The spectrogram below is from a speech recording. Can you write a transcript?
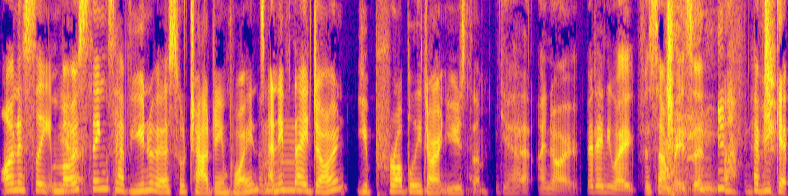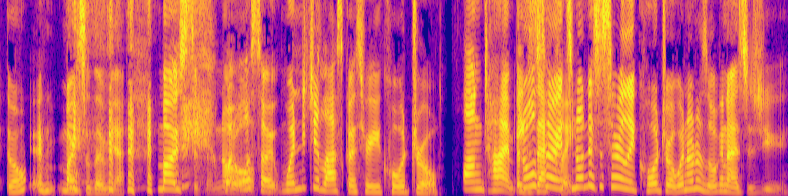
Honestly, most things have universal charging points, and if Mhm. they don't, you probably don't use them. Yeah, I know. But anyway, for some reason, Have you kept them all? most of them, yeah, most of them, not Well, also, when did you last go through your cord drawer? Long time. But also, it's not necessarily cordial. We're not as organized as you.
